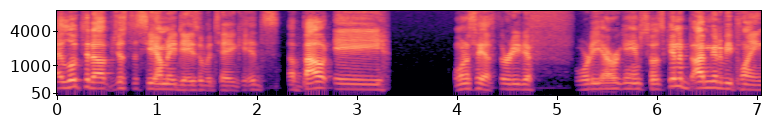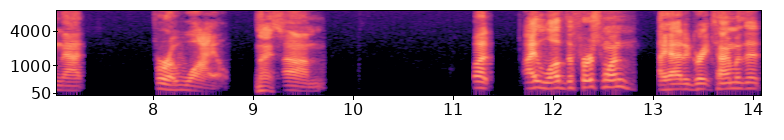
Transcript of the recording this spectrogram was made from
I looked it up just to see how many days it would take. It's about a I want to say a thirty to forty hour game. So it's gonna I'm gonna be playing that for a while. Nice. Um, but I love the first one. I had a great time with it,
